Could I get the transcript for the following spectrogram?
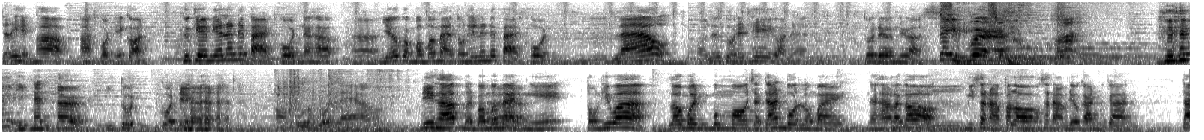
จะได้เห็นภาพ อะ กด X ก่อน คือเกมนี้เล่นได้ 8 คนนะครับ อ่าเยอะกว่า Bomberman ตรงที่เล่นได้ 8 คน อืมแล้วขอเลือกตัวเท่ๆก่อนนะฮะตัวเดิมดีกว่า Saver มา อิกนันเตอร์ อีตุ๊ดกดเด็ อ๋อกูต้องกดแล้ว นี่ครับเหมือน Bomberman เอออย่างงี้ ตรงที่ว่าเราเมินมุมมองจากด้านบนลงไปนะฮะแล้วก็อืม มีสนามประลองสนามเดียวกันเหมือนกัน แต่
